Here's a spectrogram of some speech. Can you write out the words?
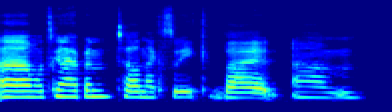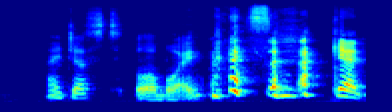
um what's gonna happen till next week. But um I just oh boy. I can't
